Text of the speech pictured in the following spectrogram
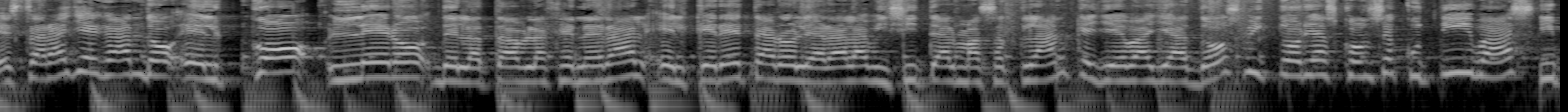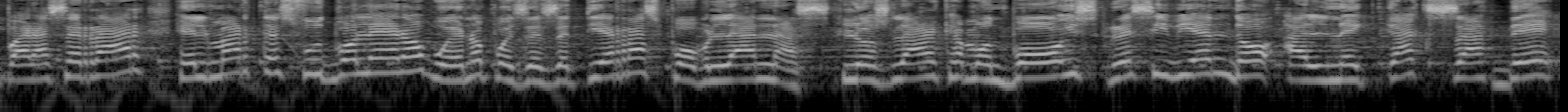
estará llegando el colero de la tabla general. El Querétaro le hará la visita al Mazatlán que lleva ya dos victorias consecutivas y para cerrar el martes futbolero, bueno, pues desde tierras poblanas, los Larkamont Boys recibiendo al Necaxa de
